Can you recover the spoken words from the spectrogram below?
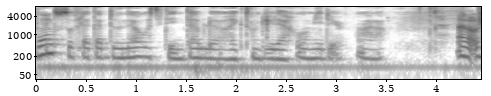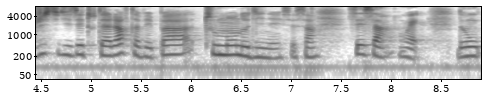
rondes, sauf la table d'honneur, où c'était une table rectangulaire au milieu. Voilà. Alors, juste, tu disais tout à l'heure, tu n'avais pas tout le monde au dîner, c'est ça? C'est ça, ouais. Donc,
